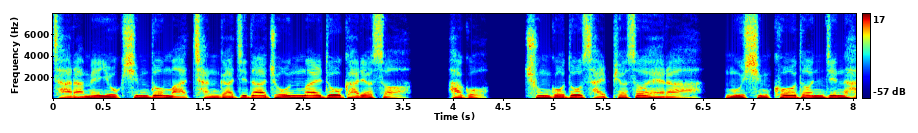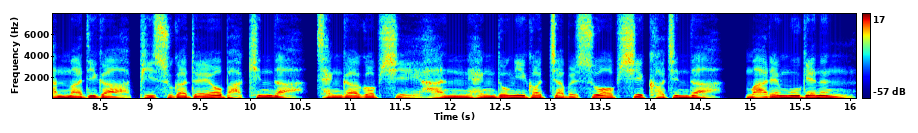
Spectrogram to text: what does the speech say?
사람의 욕심도 마찬가지다. 좋은 말도 가려서 하고 충고도 살펴서 해라. 무심코 던진 한마디가 비수가 되어 박힌다. 생각 없이 한 행동이 걷잡을 수 없이 커진다. 말의 무게는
